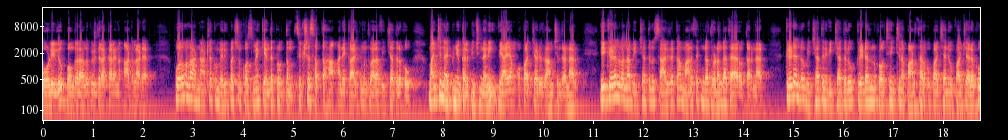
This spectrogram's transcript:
గోళీలు బొంగరాలు వివిధ రకాలైన ఆటలు ఆడారు పూర్వంలో ఆడిన ఆటలకు మెరుగుపరచడం కోసమే కేంద్ర ప్రభుత్వం శిక్ష సప్తాహ అనే కార్యక్రమం ద్వారా విద్యార్థులకు మంచి నైపుణ్యం కల్పించిందని వ్యాయామ ఉపాధ్యాయుడు రామచంద్ర అన్నారు. ఈ క్రీడల వల్ల విద్యార్థులు శారీరక మానసికంగా దృఢంగా తయారవుతారన్నారు. క్రీడల్లో విద్యార్థిని విద్యార్థులు క్రీడలను ప్రోత్సహించిన పాఠశాల ఉపాధ్యాయుని ఉపాధ్యాయులకు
